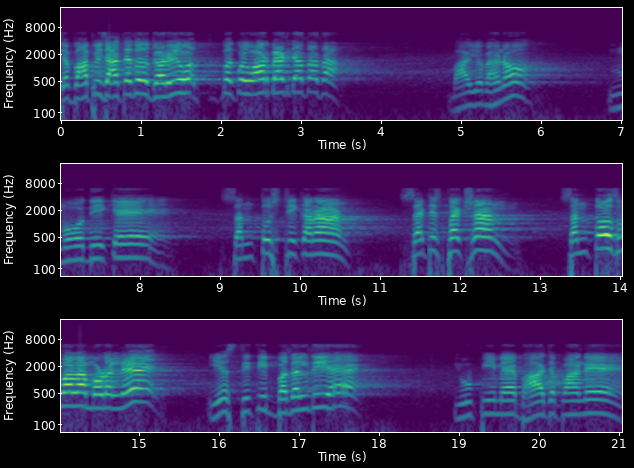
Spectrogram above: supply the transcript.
जब वापिस आते थे तो घर पर कोई और बैठ जाता था। भाइयों बहनों मोदी के संतुष्टिकरण सेटिस्फैक्शन संतोष वाला मॉडल ने ये स्थिति बदल दी है। यूपी में भाजपा ने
